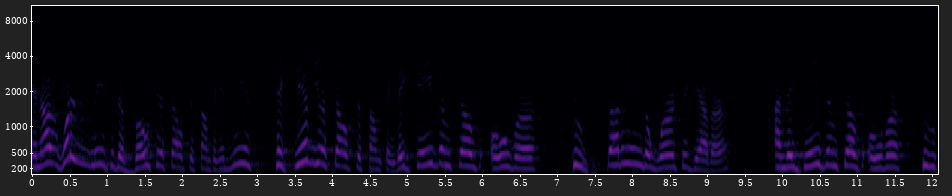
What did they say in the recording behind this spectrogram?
In other, what does it mean to devote yourself to something? It means to give yourself to something. They gave themselves over to studying the word together, and they gave themselves over to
